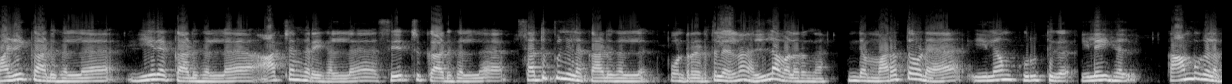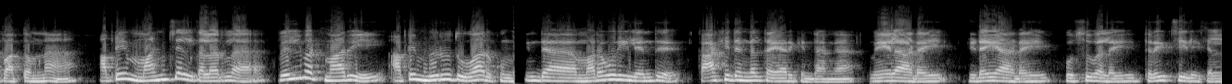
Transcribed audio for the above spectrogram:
மழைக்காடுகள்ல ஈரக்காடுகள்ல ஆற்றங்கரைகள்ல சேற்றுக்காடுகள்ல சதுப்பு நில காடுகள்ல போன்ற இடத்துல எல்லாம் நல்லா வளருங்க. இந்த மரத்தோட இளம் குருத்துக இலைகள் காம்புகளை பார்த்தோம்னா அப்படியே மஞ்சள் கலர்ல வெல்வெட் மாதிரி அப்படியே மிருதுவா இருக்குங்க. இந்த மரவுரியிலேருந்து காகிதங்கள் தயாரிக்கின்றாங்க. மேலாடை இடையாடை கொசுவலை திரைச்சீலைகள்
